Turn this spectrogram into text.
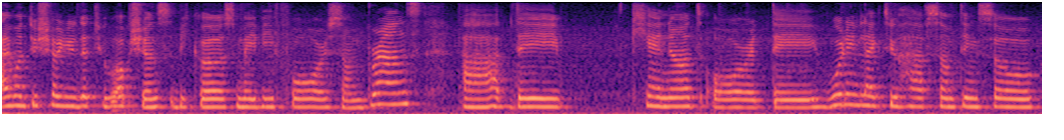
I want to show you the two options because maybe for some brands, uh, they cannot or they wouldn't like to have something so,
